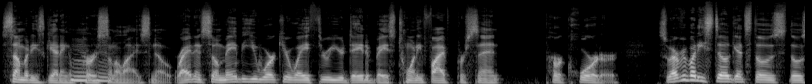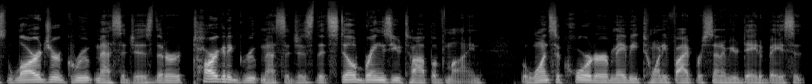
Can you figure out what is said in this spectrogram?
somebody's getting a mm-hmm. personalized note, right? And so maybe you work your way through your database 25% per quarter. So everybody still gets those those larger group messages that are targeted group messages that still brings you top of mind. But once a quarter, maybe 25% of your database at-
